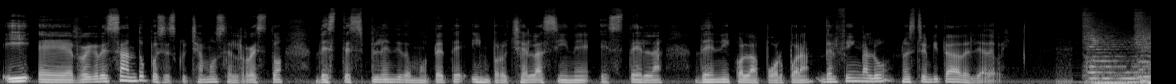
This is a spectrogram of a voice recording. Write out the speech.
y eh, regresando, pues escuchamos el resto de este espléndido motete Improchela Cine Estela de Nicola Pórpora, Delfín Galú, nuestra invitada del día de hoy.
